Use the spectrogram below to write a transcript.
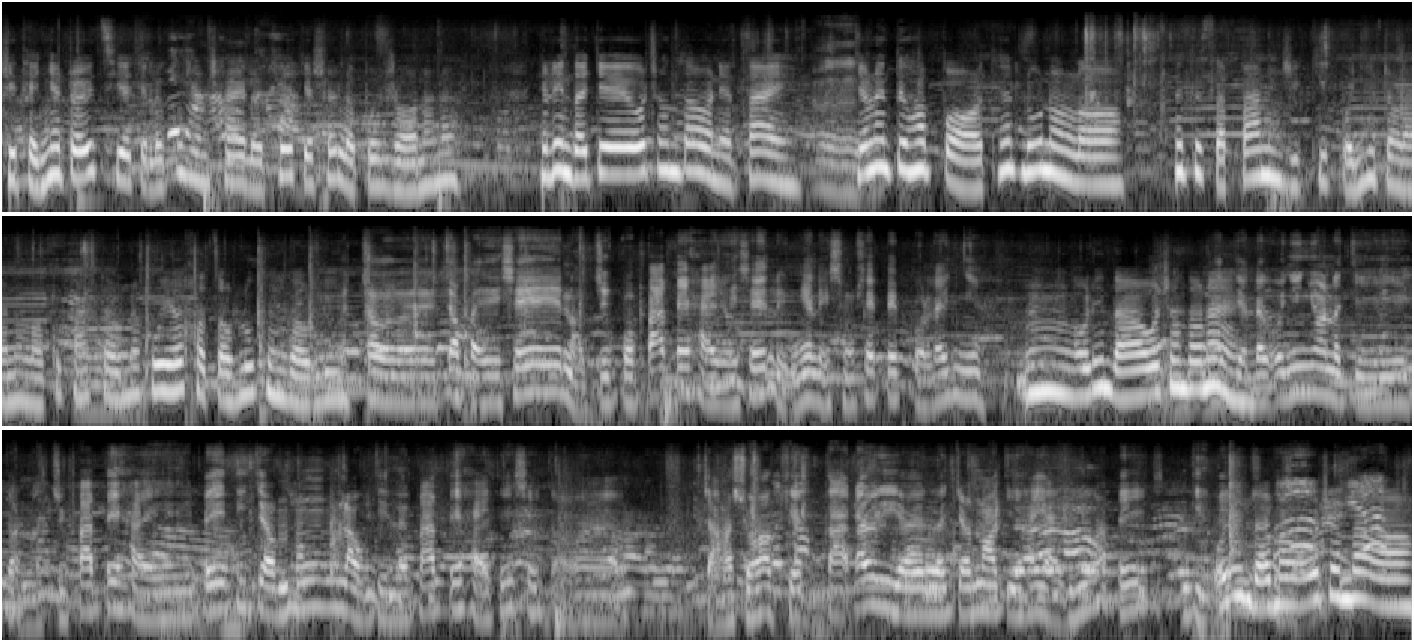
chỉ thấy nhớ chơi chia thì là cứ dân sai là thiếu chỉ sẽ là bông rồi nó nè cho nên tại chơi ở trong tàu này tay. Cho nên từ họ bỏ thiết lú nó là thế từ sắp ba mình chỉ kịp bữa như trở lại nó là cứ bắt tàu nó nhớ họ tàu lú cần gạo đi. Cho cho phải sẽ nó chỉ có ba bé hay sẽ lựa nghe lại xong sẽ bé bỏ lấy nha. Ừ ở lên tàu ở trong tàu này. giờ đâu có nhau là chỉ còn nó chỉ ba bé hay bé đi chồng không lâu thì là ba bé hay thế sẽ có chả số họ kia tại đây giờ là cho nó chỉ hay là nhiều bé ở lên tàu mà ở trên đó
